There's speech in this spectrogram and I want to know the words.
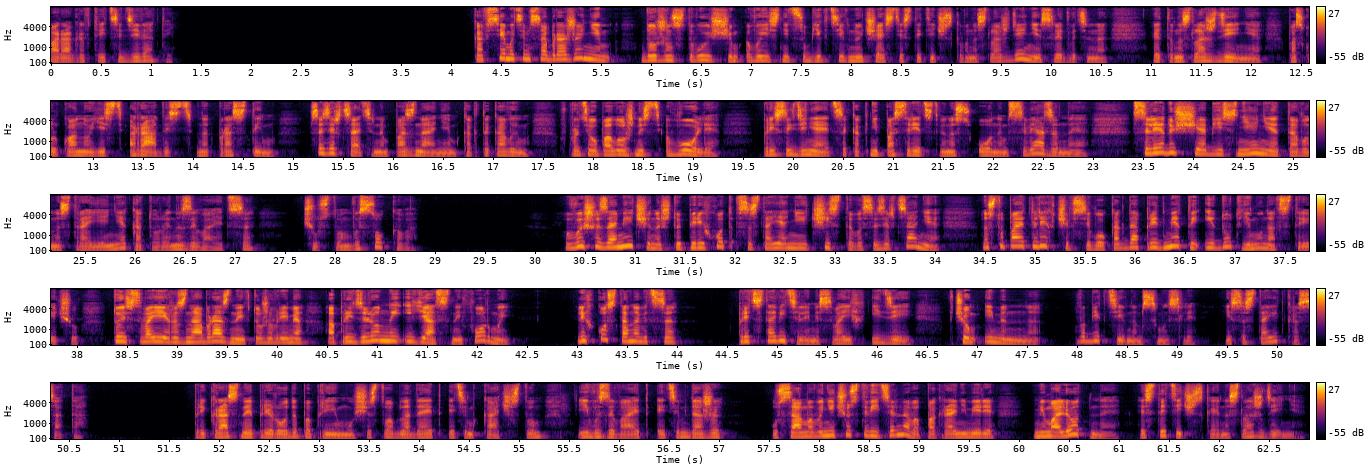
Параграф 39. Ко всем этим соображениям, долженствующим выяснить субъективную часть эстетического наслаждения, следовательно, это наслаждение, поскольку оно есть радость над простым, созерцательным познанием как таковым, в противоположность воле, присоединяется как непосредственно с оным связанное, следующее объяснение того настроения, которое называется чувством высокого. Выше замечено, что переход в состояние чистого созерцания наступает легче всего, когда предметы идут ему навстречу, то есть своей разнообразной и в то же время определенной и ясной формой легко становятся представителями своих идей, в чем именно в объективном смысле и состоит красота. Прекрасная природа по преимуществу обладает этим качеством и вызывает этим даже у самого нечувствительного, по крайней мере, мимолетное эстетическое наслаждение.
